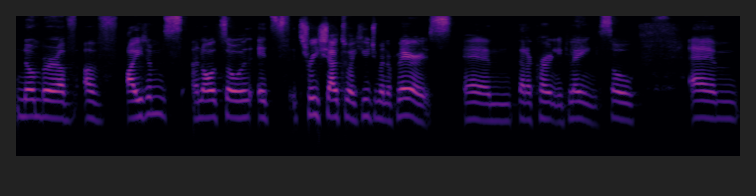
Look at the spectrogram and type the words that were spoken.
number of of items, and also it's it's reached out to a huge amount of players um that are currently playing. So. Um,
